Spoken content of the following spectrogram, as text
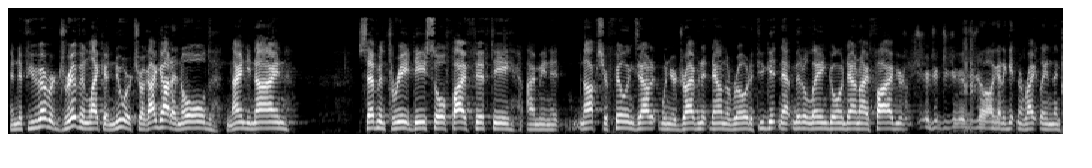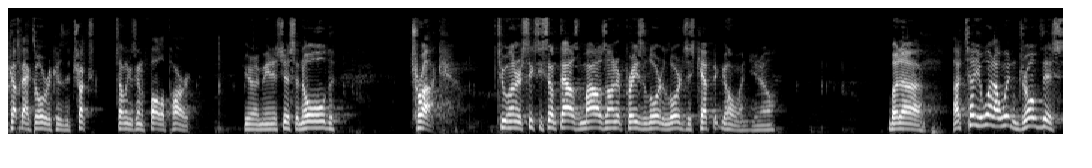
And if you've ever driven like a newer truck, I got an old 99 7.3 diesel 550. I mean, it knocks your feelings out when you're driving it down the road. If you get in that middle lane going down I-5, you're oh, I got to get in the right lane and then cut back over because the truck's like it's going to fall apart. You know what I mean? It's just an old truck. 260 some thousand miles on it. Praise the Lord. The Lord's just kept it going, you know. But, uh, I'll tell you what, I went and drove this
